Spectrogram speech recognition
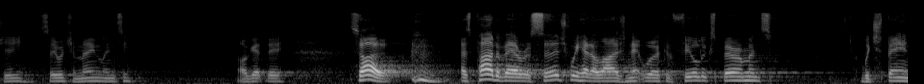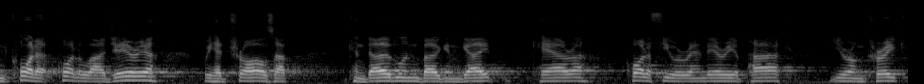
gee, see what you mean, Lindsay? I'll get there. So, as part of our research, we had a large network of field experiments which spanned quite a, quite a large area. We had trials up Condobolin, Bogan Gate, Cowra, quite a few around Ariah Park, Yerong Creek,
